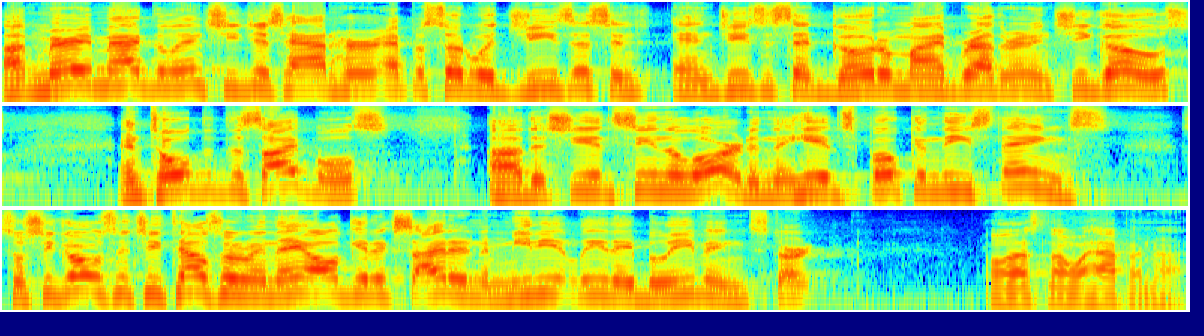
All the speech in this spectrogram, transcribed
uh, Mary Magdalene, she just had her episode with Jesus, and, and Jesus said, Go to my brethren. And she goes. and told the disciples uh, that she had seen the Lord and that he had spoken these things. So she goes and she tells them, and they all get excited, and immediately they believe and start. Oh, that's not what happened, huh?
